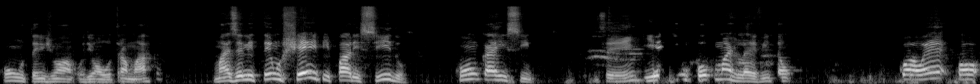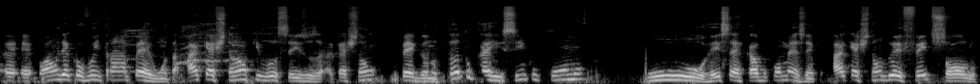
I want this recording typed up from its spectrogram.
com o tênis de uma, de uma outra marca, mas ele tem um shape parecido com o KR5. Sim. E é um pouco mais leve. Então, qual é, qual é, é, onde é que eu vou entrar na pergunta? A questão que vocês usam, a questão pegando tanto o KR5 como o Racer Cabo como exemplo, a questão do efeito solo,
